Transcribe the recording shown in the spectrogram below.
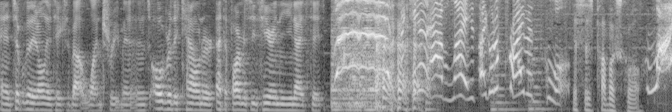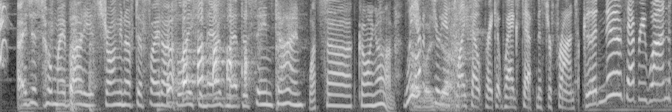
And typically it only takes about one treatment. And it's over the counter at the pharmacies here in the United States. I can't have lice. I go to private school. This is public school. What? I just hope my body is strong enough to fight off lice and asthma at the same time. What's, uh, going on? We have Oh my a serious God. lice outbreak at Wagstaff, Mr. Frond. Good news, everyone!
